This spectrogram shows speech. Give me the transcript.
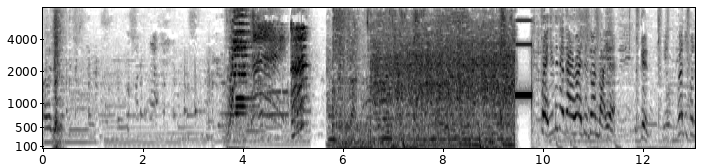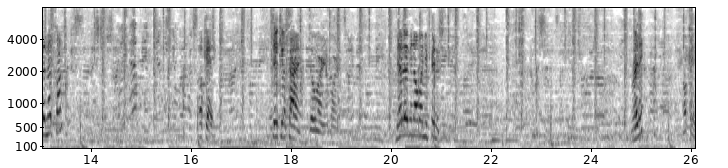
Wait, you it's right, good. You ready for the next one? Okay. Take your time. Don't worry, I'm worried. Let me know when you finish. Ready? Okay.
